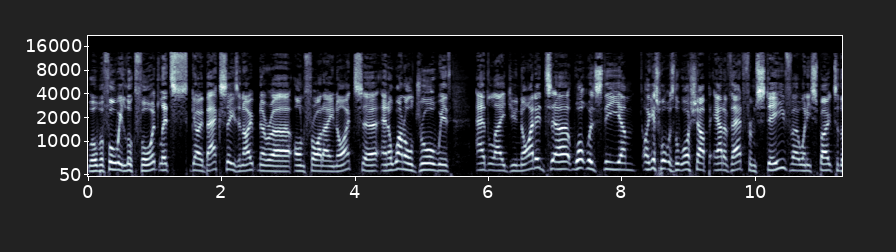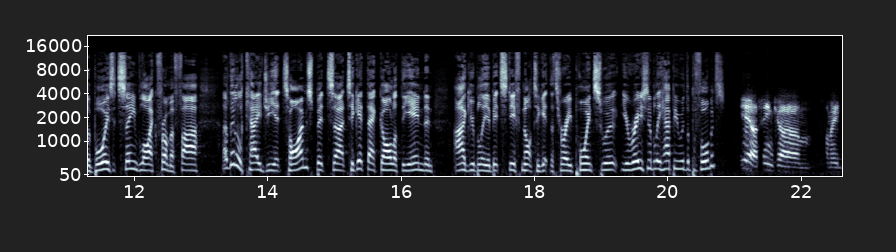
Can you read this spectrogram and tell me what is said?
Well, before we look forward, let's go back. Season opener uh, on Friday night, uh, and a one-all draw with. Adelaide United. Uh, what was the, um, I guess, what was the wash up out of that from Steve uh, when he spoke to the boys? It seemed like from afar a little cagey at times, but uh, to get that goal at the end and arguably a bit stiff not to get the three points, were you reasonably happy with the performance? Yeah, I think. Um, I mean,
